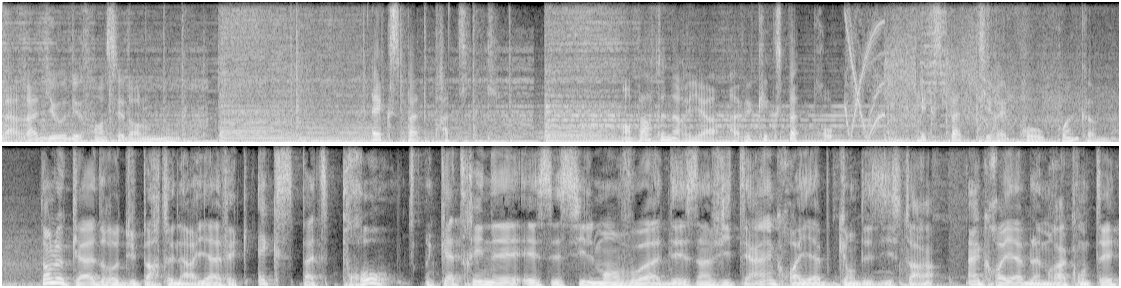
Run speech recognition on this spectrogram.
la radio des Français dans le monde. Expat Pratique. En partenariat avec Expat Pro. expat-pro.com. Dans le cadre du partenariat avec Expat Pro, Catherine et Cécile m'envoient des invités incroyables qui ont des histoires incroyables à me raconter.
